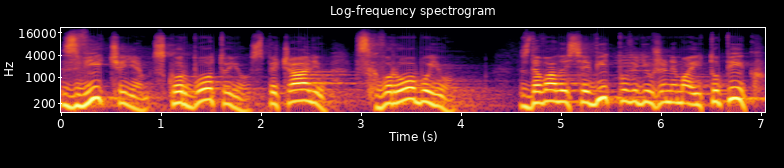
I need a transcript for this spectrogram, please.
з відчаєм, скорботою, з печалю, з хворобою. Здавалося, відповіді вже немає, тупік.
